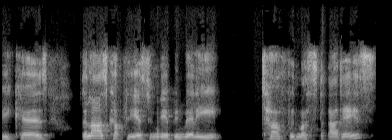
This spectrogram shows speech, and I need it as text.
because the last couple of years for me have been really tough with my studies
